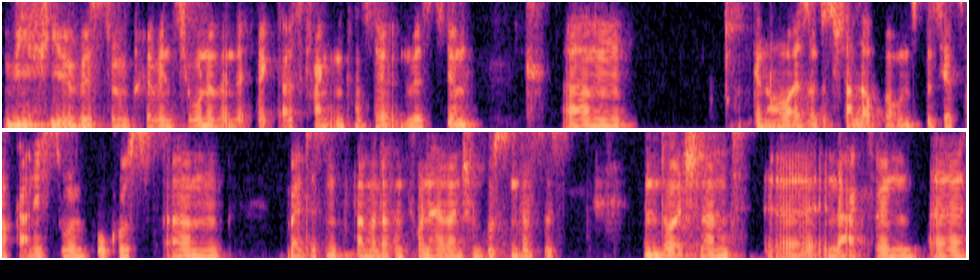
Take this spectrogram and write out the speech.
wie viel willst du in Prävention im Endeffekt als Krankenkasse investieren? Ähm, genau, also das stand auch bei uns bis jetzt noch gar nicht so im Fokus, ähm, weil, das sind, weil wir da von vornherein schon wussten, dass es in Deutschland äh, in der aktuellen äh,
